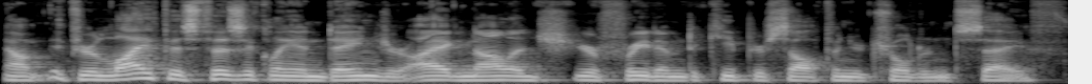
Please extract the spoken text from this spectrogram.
Now, if your life is physically in danger, I acknowledge your freedom to keep yourself and your children safe.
